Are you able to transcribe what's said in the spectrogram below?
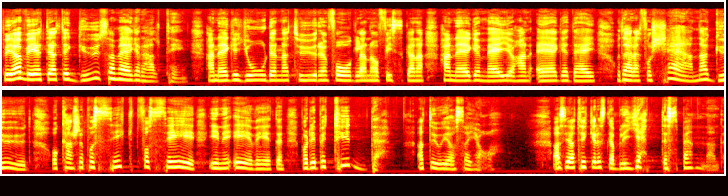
För jag vet att det är Gud som äger allting. Han äger jorden, naturen, fåglarna och fiskarna. Han äger mig och han äger dig. Och det här att få tjäna Gud och kanske på sikt få se in i evigheten vad det betydde att du och jag sa ja. Alltså jag tycker det ska bli jättespännande.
